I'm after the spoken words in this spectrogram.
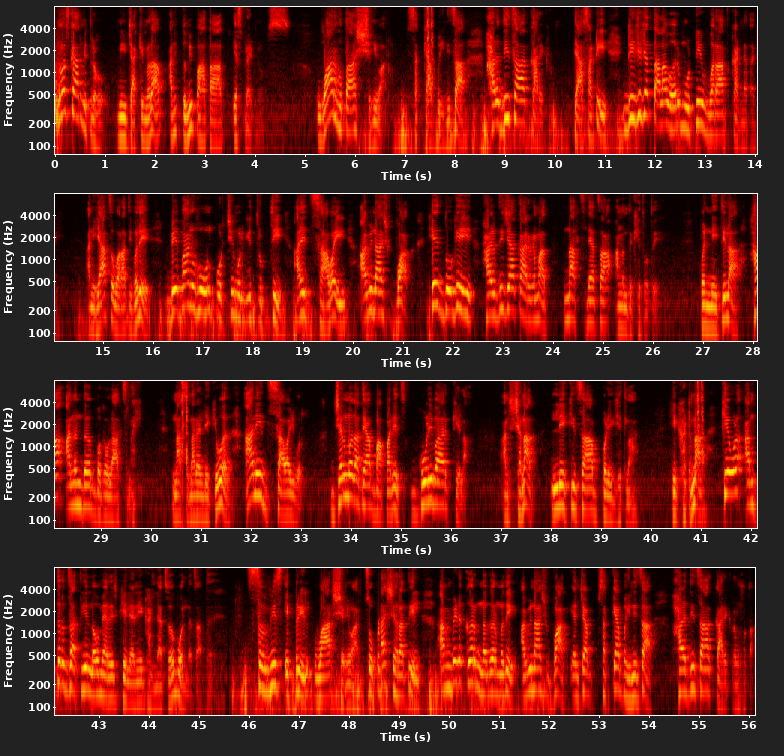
नमस्कार मित्र हो मी जाकीर नदाब आणि तुम्ही पाहतात एस प्राईम न्यूज वार होता शनिवार सख्या बहिणीचा हळदीचा कार्यक्रम. त्यासाठी डीजेच्या तालावर मोठी वरात काढण्यात आली. आणि याच वरातीमध्ये बेभान होऊन पोटची मुलगी तृप्ती आणि जावाई अविनाश वाघ हे दोघेही हळदीच्या कार्यक्रमात नाचण्याचा आनंद घेत होते. पण नेतीला हा आनंद बगवलाच नाही. नाचणाऱ्या लेकीवर आणि जावाईवर जन्मदात्या बापानेच गोळीबार केला आणि क्षणात लेकीचा बळी घेतला. ही घटना केवळ आंतरजातीय लव्ह मॅरेज केल्याने घडल्याचं बोललं जातं सव्वीस एप्रिल वार शनिवार. चोपडा शहरातील आंबेडकर नगरमध्ये अविनाश वाघ यांच्या सख्या बहिणीचा हळदीचा कार्यक्रम होता.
